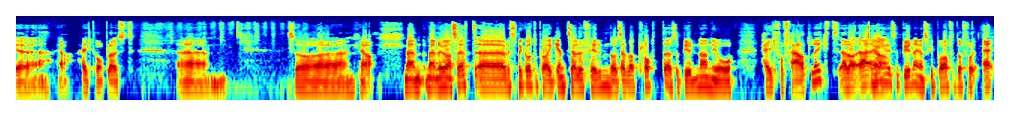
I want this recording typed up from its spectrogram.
eh, ja, helt håpløst. Eh, så eh, ja. Men, men uansett, eh, hvis vi går tilbake igjen til selve filmen, da, selve plottet, så begynner den jo helt forferdelig. Eller eh, Ja. egentlig så begynner den ganske bra, for da får, eh,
